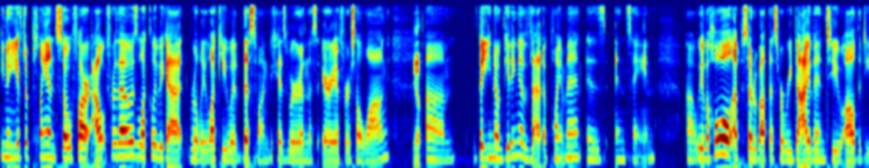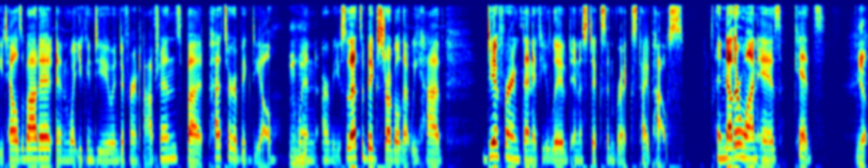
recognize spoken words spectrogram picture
You know, you have to plan so far out for those. Luckily, we got really lucky with this one because we are in this area for so long. Yep. Um, but you know, getting a vet appointment is insane. Uh, we have a whole episode about this where we dive into all the details about it and what you can do and different options. But pets are a big deal when RV. So that's a big struggle that we have, different than if you lived in a sticks and bricks type house. Another one is kids. yep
